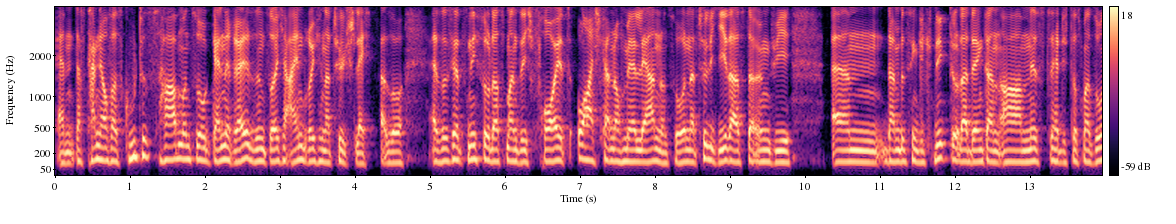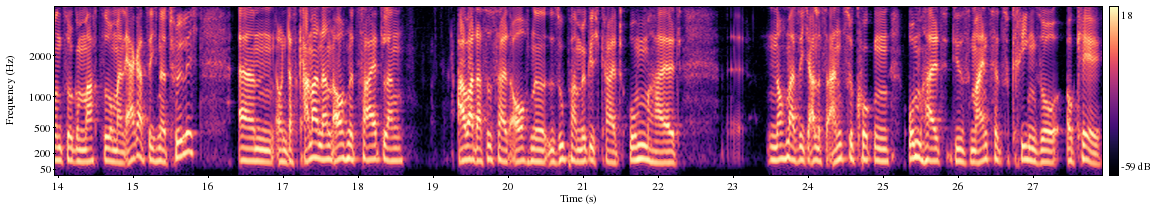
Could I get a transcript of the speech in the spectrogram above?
ähm, das kann ja auch was Gutes haben und so. Generell sind solche Einbrüche natürlich schlecht. Also es ist jetzt nicht so, dass man sich freut, oh, ich kann noch mehr lernen und so. Natürlich, jeder ist da irgendwie ähm, dann ein bisschen geknickt oder denkt dann, oh Mist, hätte ich das mal so und so gemacht. So, man ärgert sich natürlich. Ähm, und das kann man dann auch eine Zeit lang. Aber das ist halt auch eine super Möglichkeit, um halt nochmal sich alles anzugucken, um halt dieses Mindset zu kriegen, so, okay,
